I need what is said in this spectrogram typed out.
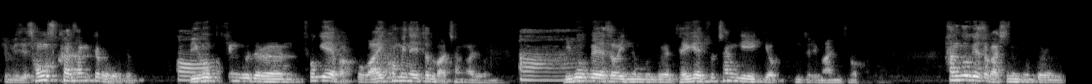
좀 이제 성숙한 상태로 오죠. 어, 미국 친구들은 초기에 받고 Y 커미네이터도 마찬가지거든요. 아, 미국에서 있는 분들은 되게 초창기 기업 분들이 많이 들어가고 한국에서 가시는 분들은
